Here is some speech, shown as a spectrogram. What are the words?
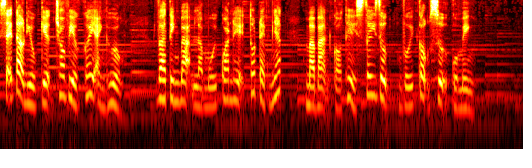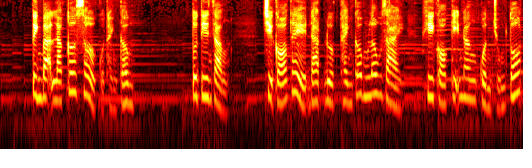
sẽ tạo điều kiện cho việc gây ảnh hưởng và tình bạn là mối quan hệ tốt đẹp nhất mà bạn có thể xây dựng với cộng sự của mình. Tình bạn là cơ sở của thành công. Tôi tin rằng chỉ có thể đạt được thành công lâu dài khi có kỹ năng quần chúng tốt.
